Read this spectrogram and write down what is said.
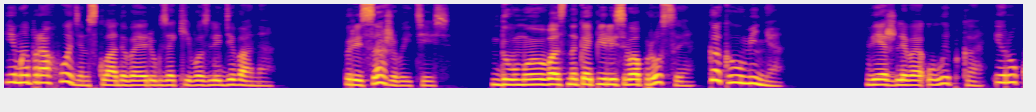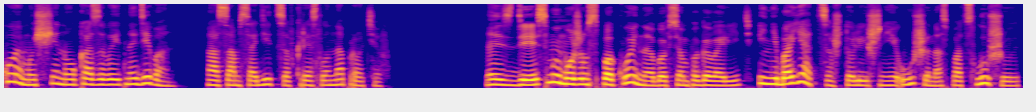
и мы проходим, складывая рюкзаки возле дивана. «Присаживайтесь». Думаю, у вас накопились вопросы, как и у меня». Вежливая улыбка, и рукой мужчина указывает на диван, а сам садится в кресло напротив. «Здесь мы можем спокойно обо всем поговорить и не бояться, что лишние уши нас подслушают.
